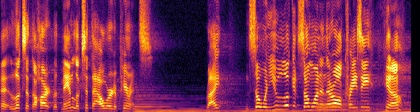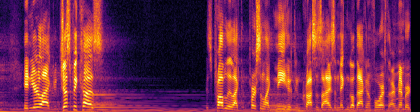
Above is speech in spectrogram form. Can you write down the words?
uh, looks at the heart, but man looks at the outward appearance, right? And so when you look at someone and they're all crazy, you know, and you're like, just because it's probably like a person like me who can cross his eyes and make him go back and forth. I remembered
